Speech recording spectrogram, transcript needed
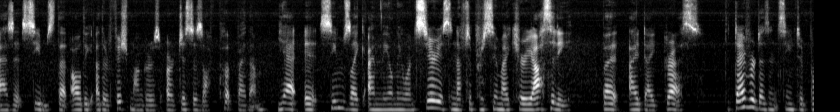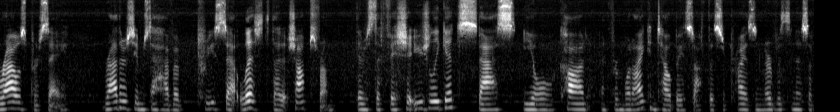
as it seems that all the other fishmongers are just as off put by them. Yet it seems like I'm the only one serious enough to pursue my curiosity. But I digress. The diver doesn't seem to browse per se, rather seems to have a preset list that it shops from. There's the fish it usually gets bass, eel, cod, and from what I can tell based off the surprise and nervousness of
